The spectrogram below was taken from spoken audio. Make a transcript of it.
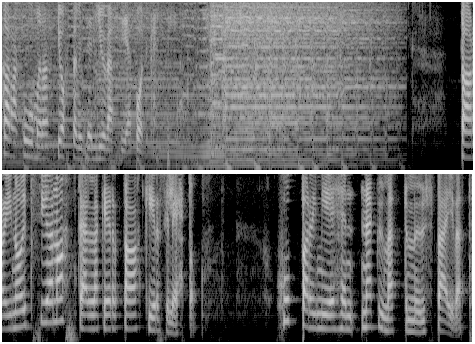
Karakuumana johtamisen Jyväsiä podcastiin. Tarinoitsijana tällä kertaa Kirsi Lehto. Hupparimiehen näkymättömyyspäivät.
